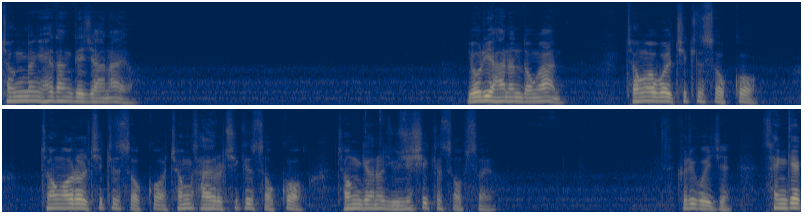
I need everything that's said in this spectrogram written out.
정명에 해당되지 않아요. 요리하는 동안 정업을 지킬 수 없고 정어를 지킬 수 없고 정사유를 지킬 수 없고 정견을 유지시킬 수 없어요. 그리고 이제 생계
